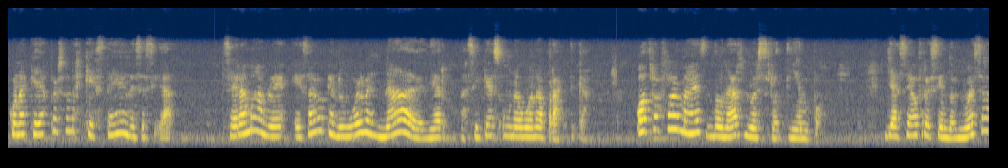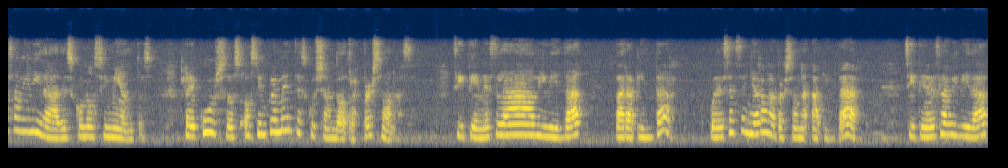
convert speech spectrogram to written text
con aquellas personas que estén en necesidad. Ser amable es algo que no envuelve nada de dinero, así que es una buena práctica. Otra forma es donar nuestro tiempo, ya sea ofreciendo nuestras habilidades, conocimientos, recursos o simplemente escuchando a otras personas. Si tienes la habilidad para pintar, puedes enseñar a una persona a pintar. Si tienes la habilidad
